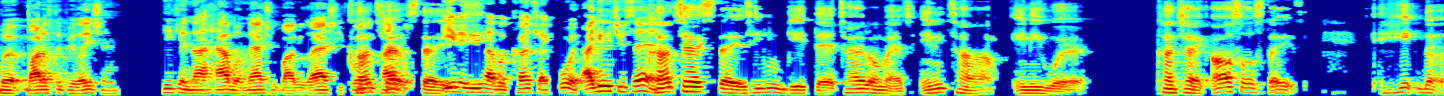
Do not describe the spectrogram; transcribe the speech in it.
but by the stipulation, he cannot have a match with Bobby Lashley for the Contract title, states. even if you have a contract for it. I get what you're saying. Contract states he can get that title match anytime, anywhere. Contract also states he the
